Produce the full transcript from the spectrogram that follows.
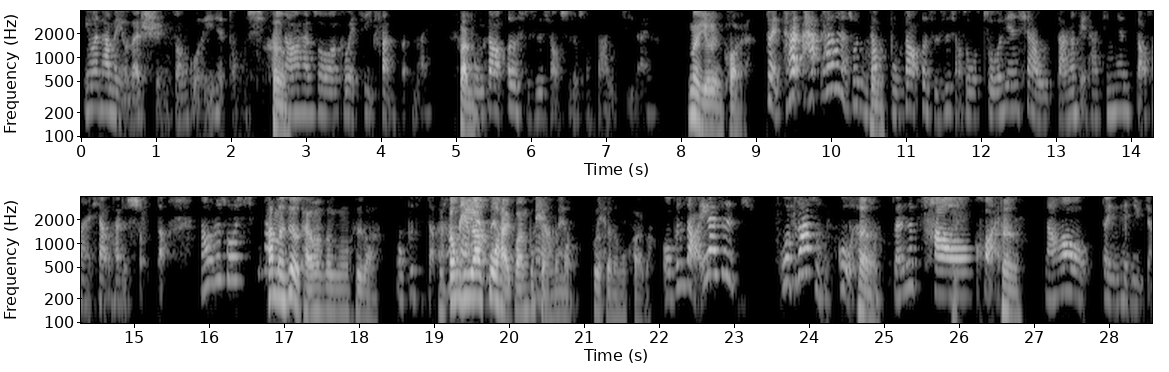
因为他们有在寻中国的一些东西，然后他说可不可以寄范本来，范不到二十四小时就从大陆寄来了。那有点快，对他，他他跟我讲说，你知道嗯不到二十四小时，我昨天下午打电话给他，今天早上还下午他就收到，然后我就说，他们是有台湾分公司吧？我不知道，东西要过海关，不可能那么不可能那么快吧？我不知道，应该是我也不知道他怎么过的，真的超快。哼，然后对，你可以继续讲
